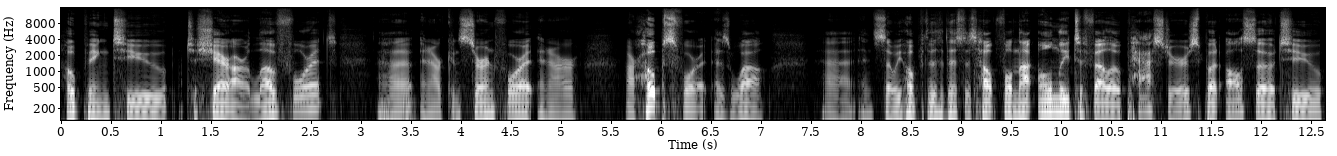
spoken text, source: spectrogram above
hoping to to share our love for it, uh, Mhm. and our concern for it, and our our hopes for it as well. Uh, and so we hope that this is helpful not only to fellow pastors, but also to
